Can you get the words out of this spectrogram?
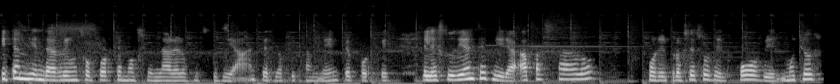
Y también darle un soporte emocional a los estudiantes, lógicamente, porque el estudiante, mira, ha pasado por el proceso del COVID. Muchos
